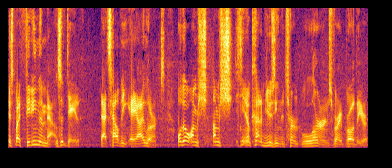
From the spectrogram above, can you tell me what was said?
is by feeding them mountains of data. That's how the AI learns. Although I'm, I'm you know, kind of using the term learns very broadly here.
